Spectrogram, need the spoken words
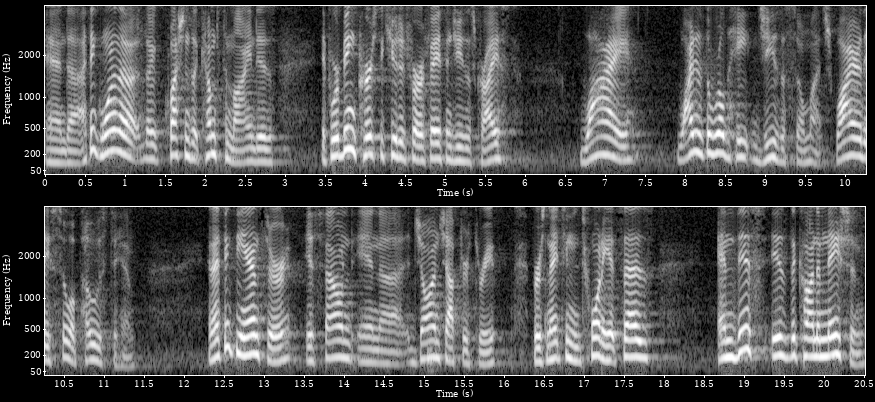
And uh, I think one of the, the questions that comes to mind is if we're being persecuted for our faith in Jesus Christ, why why does the world hate Jesus so much? Why are they so opposed to him? And I think the answer is found in uh, John chapter 3, verse 19 and 20. It says, And this is the condemnation,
